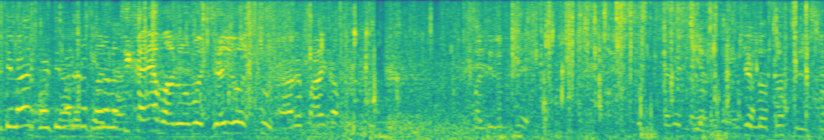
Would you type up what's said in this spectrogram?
जितारी पहिली सगळी ती काय मारू मग जय वस्तू अरे पाय का किलोचा पिल्सा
